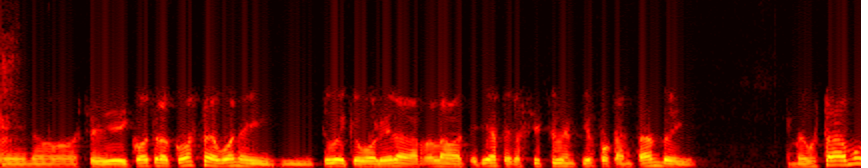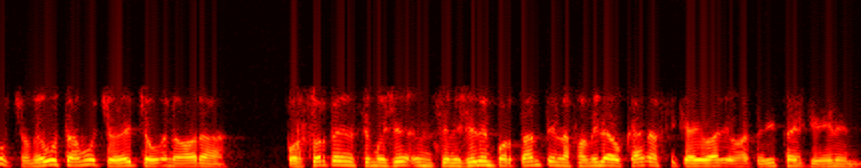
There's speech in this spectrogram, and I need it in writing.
eh, no, se dedicó a otra cosa, bueno, y, tuve que volver a agarrar la batería, pero sí estuve un tiempo cantando y, me gustaba mucho, me gusta mucho. De hecho, bueno, ahora, por suerte, hay un semillero, importante en la familia Eucana, así que hay varios bateristas que vienen,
